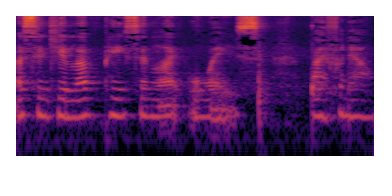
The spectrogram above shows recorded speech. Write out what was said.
I send you love, peace, and light always. Bye for now.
